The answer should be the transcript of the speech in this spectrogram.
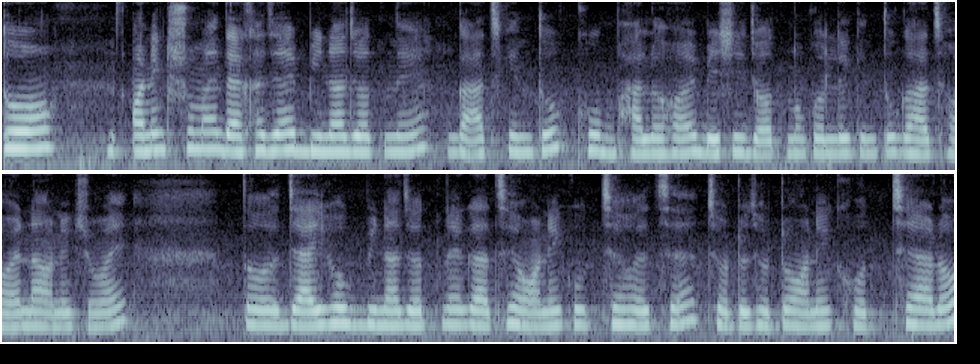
তো অনেক সময় দেখা যায় বিনা যত্নে গাছ কিন্তু খুব ভালো হয়, বেশি যত্ন করলে কিন্তু গাছ হয় না অনেক সময়। তো যাই হোক, বিনা যত্নের গাছে অনেক উচ্ছে হয়েছে, ছোট ছোট অনেক হচ্ছে আরও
